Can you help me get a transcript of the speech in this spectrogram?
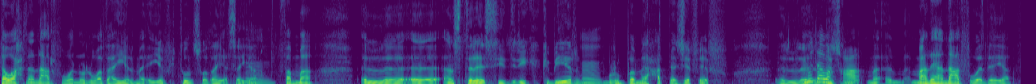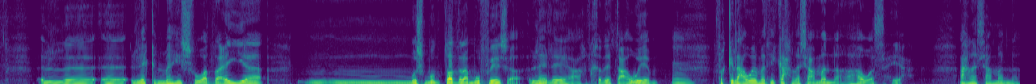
تو إحنا نعرفوا أنه الوضعية المائية في تونس وضعية سيئة. فما un stress hydrique كبير مم. ربما حتى جفاف. متوقع. معناها نعرفوا هذايا آه، لكن ماهيش وضعية مش منتظرة مفاجأة. لا لا خذت عوام. فكل العوام هذيك إحنا شعملنا. هو صحيح. إحنا شعملنا.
